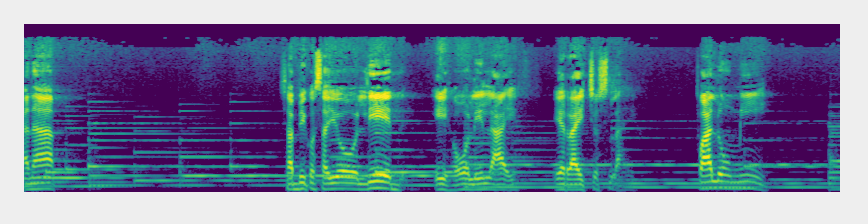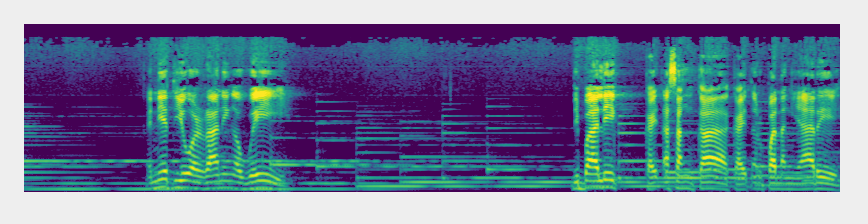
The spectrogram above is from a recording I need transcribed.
Anak, sabi ko sa iyo, lead a holy life, a righteous life. Follow me. And yet you are running away. Di balik, kahit asang ka, kahit ano pa nangyari,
